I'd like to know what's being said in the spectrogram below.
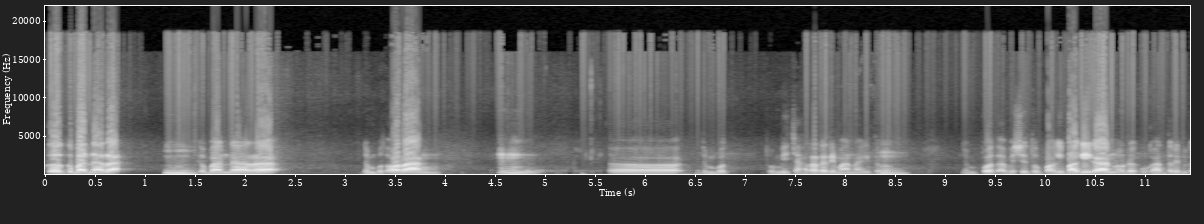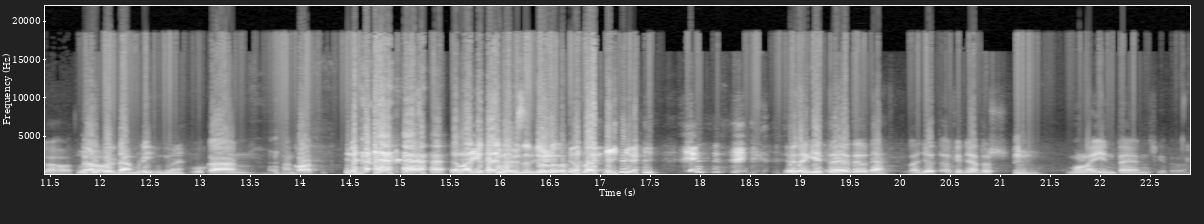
ke ke bandara. Hmm. Ke bandara jemput orang. eh jemput pembicara dari mana gitu loh. Hmm. Jemput abis itu pagi-pagi kan udah gua kanterin ke Lu hotel. supir damri gimana? Bukan, angkot. kan lanjut aja jaminan dulu. Iya. iya. ya udah gitu, ya udah lanjut akhirnya terus mulai intens gitu kan.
